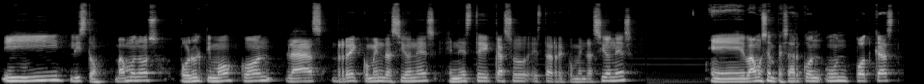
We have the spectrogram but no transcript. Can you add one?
Y listo, vámonos por último con las recomendaciones. En este caso, estas recomendaciones, eh, vamos a empezar con un podcast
